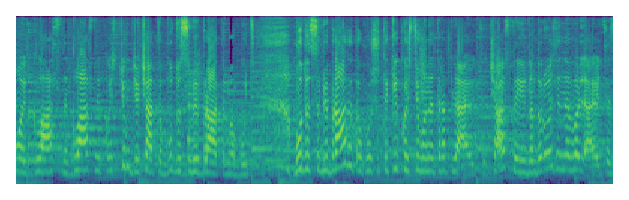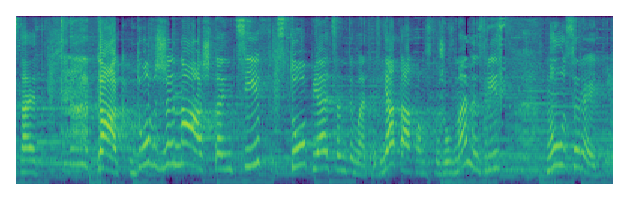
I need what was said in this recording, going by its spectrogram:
Ой, класний, класний костюм. Дівчата, буду собі брати, мабуть. Буду собі брати, тому що такі костюми не трапляються часто і на дорозі не валяються. Знаєте. Так, довжина штанців 105 сантиметрів. Я так вам скажу, в мене зріст ну, середній.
